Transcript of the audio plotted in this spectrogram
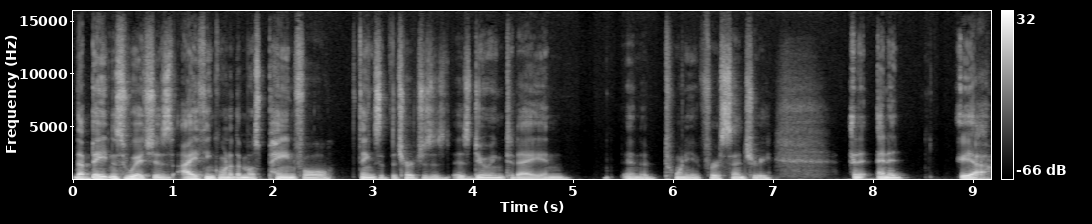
the bait and switch is, I think, one of the most painful things that the church is, is doing today in in the 21st century. And and it, yeah,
